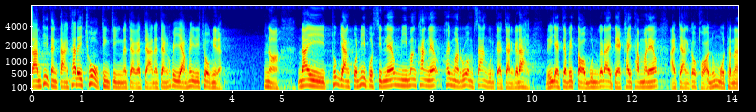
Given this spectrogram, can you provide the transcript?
ตามที่ต่างๆ ถ้าได้โชคจริงๆนะจากอาจารย์อาจารย์ก็พยายามให้ได้โชคนี่แหละเนาะได้ทุกอย่างปลดหนี้ปลดสินแล้วมีมั่งคั่งแล้วค่อยมาร่วมสร้างบุญกับอาจารย์ก็ได้ หรืออยากจะไปต่อบุญก็ได้ แต่ใครทำมาแล้ว อาจารย์ก็ขออนุโมทนา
